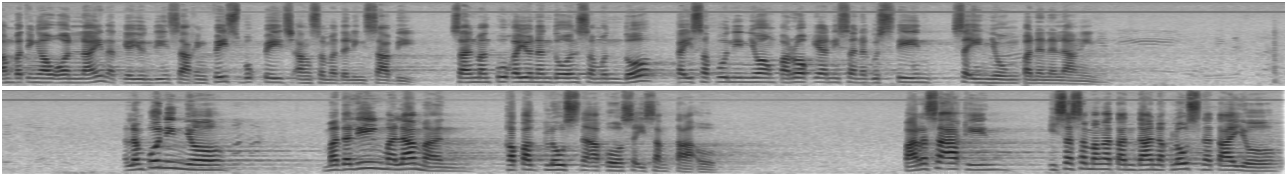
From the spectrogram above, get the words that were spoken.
Ang Batingaw Online at gayon din sa aking Facebook page ang Sa Madaling Sabi. Saan man po kayo nandoon sa mundo, kaisa po ninyo ang parokya ni San Agustin sa inyong pananalangin. Alam po ninyo, madaling malaman kapag close na ako sa isang tao. Para sa akin, isa sa mga tanda na close na tayo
